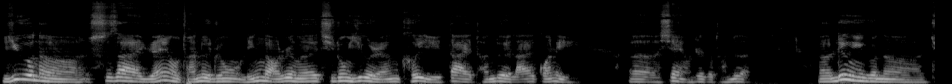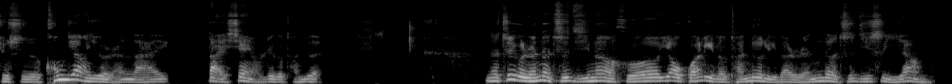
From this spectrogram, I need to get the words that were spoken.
一个呢是在原有团队中，领导认为其中一个人可以带团队来管理，呃，现有这个团队，呃，另一个呢就是空降一个人来带现有这个团队。那这个人的职级呢，和要管理的团队里边人的职级是一样的。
